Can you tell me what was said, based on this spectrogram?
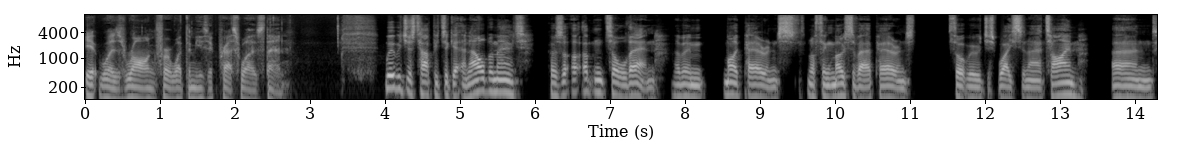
it was wrong for what the music press was then? We were just happy to get an album out because up until then, I mean, my parents, I think most of our parents, thought we were just wasting our time. And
